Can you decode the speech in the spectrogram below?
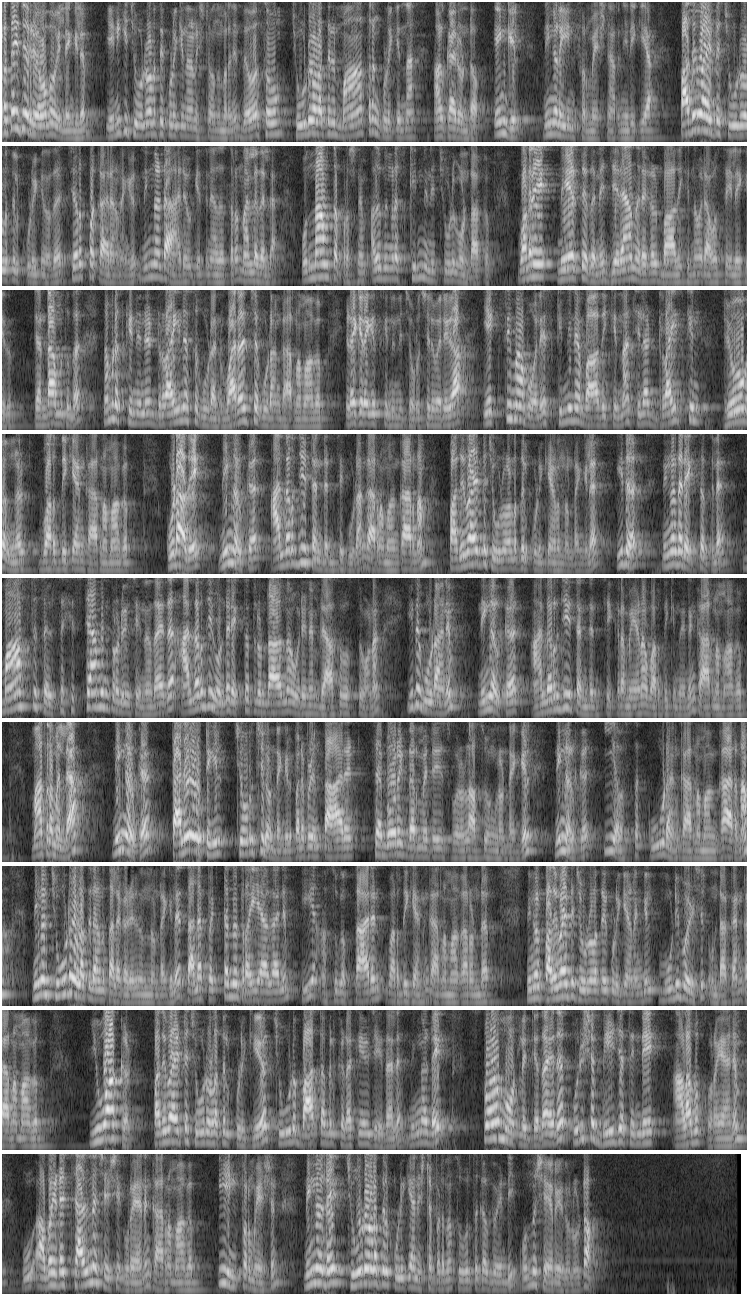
പ്രത്യേകിച്ച് ഒരു രോഗമില്ലെങ്കിലും എനിക്ക് ചൂടുവെള്ളത്തിൽ കുളിക്കുന്നതാണ് ഇഷ്ടമെന്ന് പറഞ്ഞ് ദിവസവും ചൂടുവെള്ളത്തിൽ മാത്രം കുളിക്കുന്ന ആൾക്കാരുണ്ടോ? എങ്കിൽ നിങ്ങൾ ഈ ഇൻഫർമേഷൻ അറിഞ്ഞിരിക്കുക. പതിവായിട്ട് ചൂടുവെള്ളത്തിൽ കുളിക്കുന്നത് ചെറുപ്പക്കാരാണെങ്കിൽ നിങ്ങളുടെ ആരോഗ്യത്തിന് അത് അത്ര നല്ലതല്ല. ഒന്നാമത്തെ പ്രശ്നം അത് നിങ്ങളുടെ സ്കിന്നിന് ചുളിവുണ്ടാക്കും. വളരെ നേരത്തെ തന്നെ ജരാനരകൾ ബാധിക്കുന്ന ഒരവസ്ഥയിലേക്ക് ഇത്. രണ്ടാമത്തത് നമ്മുടെ സ്കിന്നിന് ഡ്രൈനെസ് കൂടാൻ വരൾച്ച കൂടാൻ കാരണമാകും. ഇടയ്ക്കിടയ്ക്ക് സ്കിന്നിന് ചൊറിച്ചിൽ വരിക എക്സിമ പോലെ സ്കിന്നിനെ ബാധിക്കുന്ന ചില ഡ്രൈ സ്കിൻ രോഗങ്ങൾ വർദ്ധിക്കാൻ കാരണമാകും. കൂടാതെ നിങ്ങൾക്ക് അലർജി ടെൻഡൻസി കൂടാൻ കാരണമാകും. കാരണം പതിവായിട്ട് ചൂടുവെള്ളത്തിൽ കുളിക്കുകയാണെന്നുണ്ടെങ്കിൽ ഇത് നിങ്ങളുടെ രക്തത്തിൽ മാസ്റ്റ് സെൽസ് ഹിസ്റ്റാമിൻ പ്രൊഡ്യൂസ് ചെയ്യുന്നത് അതായത് അലർജി കൊണ്ട് രക്തത്തിലുണ്ടാകുന്ന ഒരിനം രാസവസ്തുവാണ്. ഇത് കൂടാനും നിങ്ങൾക്ക് അലർജി ടെൻഡൻസി ക്രമേണ വർദ്ധിക്കുന്നതിനും കാരണമാകും. മാത്രമല്ല നിങ്ങൾക്ക് തലയോട്ടിയിൽ ചൊറിച്ചിലുണ്ടെങ്കിൽ പലപ്പോഴും താരൻ സെബോറിക് ഡെർമറ്റൈറ്റിസ് പോലുള്ള അസുഖങ്ങളുണ്ടെങ്കിൽ നിങ്ങൾക്ക് ഈ അവസ്ഥ കൂടാൻ കാരണമാകും. കാരണം നിങ്ങൾ ചൂടുവെള്ളത്തിലാണ് തല കഴുകുന്നുണ്ടെങ്കിൽ തല പെട്ടെന്ന് ഡ്രൈ ആകാനും ഈ അസുഖം താരൻ വർദ്ധിക്കാനും കാരണമാകാറുണ്ട്. നിങ്ങൾ പതിവായിട്ട് ചൂടുവെള്ളത്തിൽ കുളിക്കുകയാണെങ്കിൽ മുടി പൊഴിച്ചിൽ ഉണ്ടാക്കാൻ കാരണമാകും. യുവാക്കൾ പതിവായിട്ട് ചൂടുവെള്ളത്തിൽ കുളിക്കുകയോ ചൂട് ബാത്തബിൽ കിടക്കുകയോ ചെയ്താൽ നിങ്ങളുടെ സ്പേം മോട്ടിലിറ്റി അതായത് പുരുഷ ബീജത്തിന്റെ അളവ് കുറയാനും അവയുടെ ചലനശേഷി കുറയാനും കാരണമാകും. ഈ ഇൻഫർമേഷൻ നിങ്ങളുടെ ചൂടുവെള്ളത്തിൽ കുളിക്കാൻ ഇഷ്ടപ്പെടുന്ന സുഹൃത്തുക്കൾക്ക് വേണ്ടി ഒന്ന് ഷെയർ ചെയ്തോളൂ കേട്ടോ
